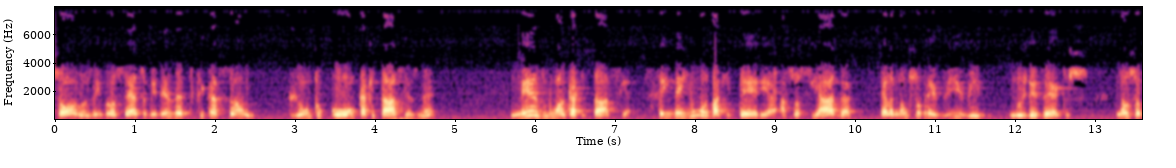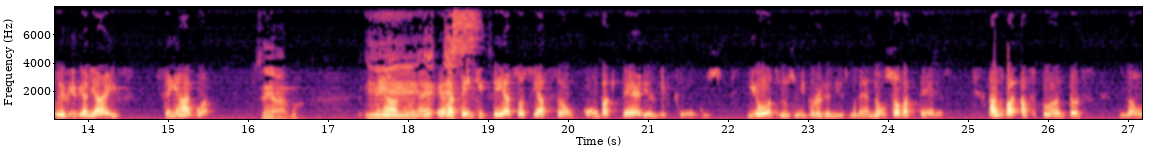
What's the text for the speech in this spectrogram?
solos em processo de desertificação, junto com cactáceas, né? Mesmo uma cactácea sem nenhuma bactéria associada, ela não sobrevive. Aliás, sem água. Sem água. E... Sem água, né? Ela Esse... tem que ter associação com bactérias e fungos e outros micro-organismos, né? Não só bactérias. As, as plantas não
